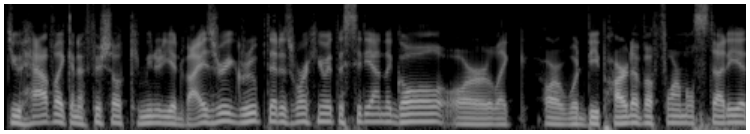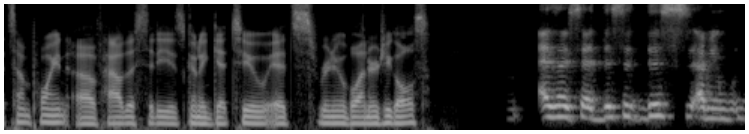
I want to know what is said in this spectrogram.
Do you have like an official community advisory group that is working with the city on the goal or like or would be part of a formal study at some point of how the city is going to get to its renewable energy goals? As I said, this is this. I mean,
